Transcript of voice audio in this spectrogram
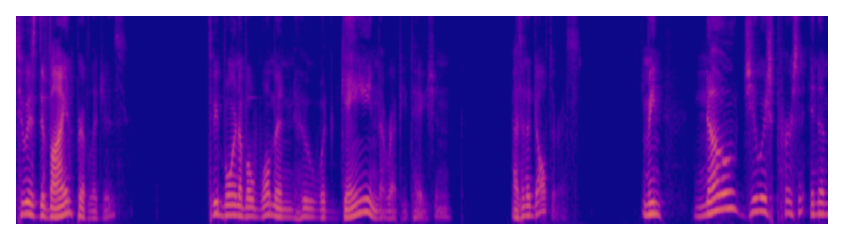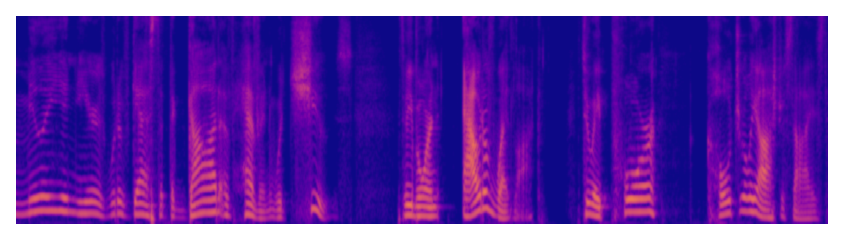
to his divine privileges, to be born of a woman who would gain a reputation as an adulteress. I mean, no Jewish person in a million years would have guessed that the God of heaven would choose to be born out of wedlock to a poor, culturally ostracized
